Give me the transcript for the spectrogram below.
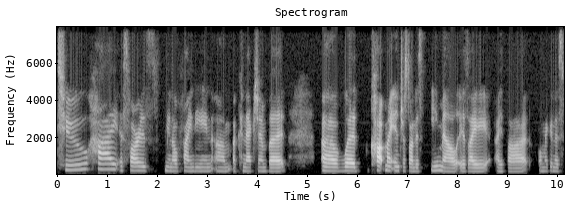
too high as far as, you know, finding um, a connection. But uh, what caught my interest on this email is I, I thought, oh my goodness,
